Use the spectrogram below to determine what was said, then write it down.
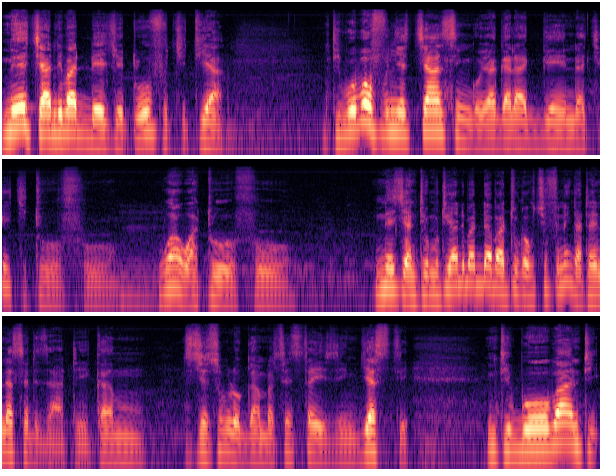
Naye kyandibadde ekituufu kitya nti bwoba ofunye chansi ngaoyagala kgenda kyekituufu wa watuufu. Nekya nti omuntu yandibadde abatuuka ku kifune nga talina sente zateekamu. Kyesobola okugamba sensitizing just nti bwoba nti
